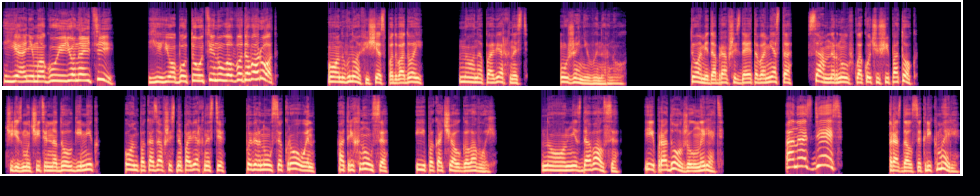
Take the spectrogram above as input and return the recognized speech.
«Я не могу ее найти! Ее будто утянуло в водоворот!» Он вновь исчез под водой, но на поверхность уже не вынырнул. Томми, добравшись до этого места, сам нырнул в клокочущий поток. Через мучительно долгий миг он, показавшись на поверхности, повернулся к Роуэн, отряхнулся и покачал головой. Но он не сдавался и продолжил нырять. «Она здесь!» — раздался крик Мэри.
